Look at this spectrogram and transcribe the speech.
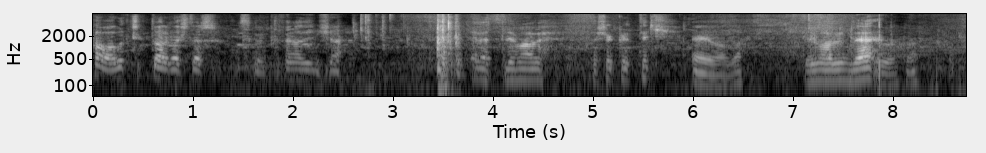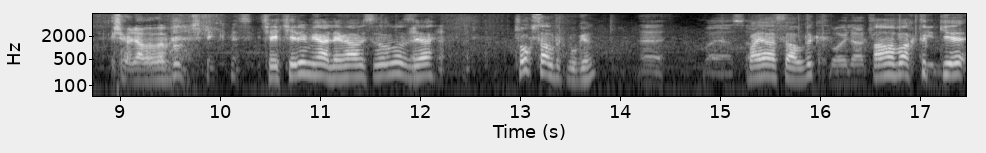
Tavalık çıktı arkadaşlar. İskopiti fena değilmiş ha. Evet Lem abi teşekkür ettik. Eyvallah. Lem abim de şöyle alalım. Çekelim ya Lem abisiz olmaz ya. Çok saldık bugün. Evet. Bayağı sağ. Bayağı saldık. Boylar çok Ama baktık değil. ki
